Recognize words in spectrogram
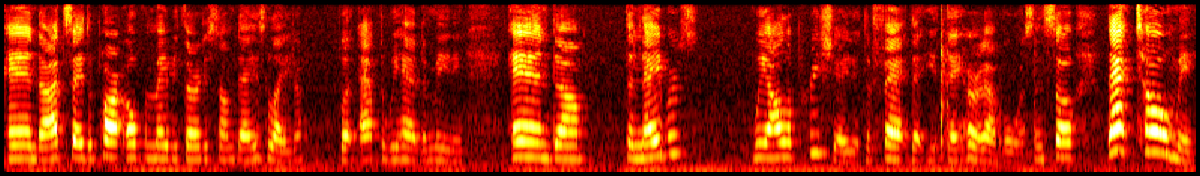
and I'd say the park opened maybe 30 some days later, but after we had the meeting. And um, the neighbors, we all appreciated the fact that they heard our voice. And so that told me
